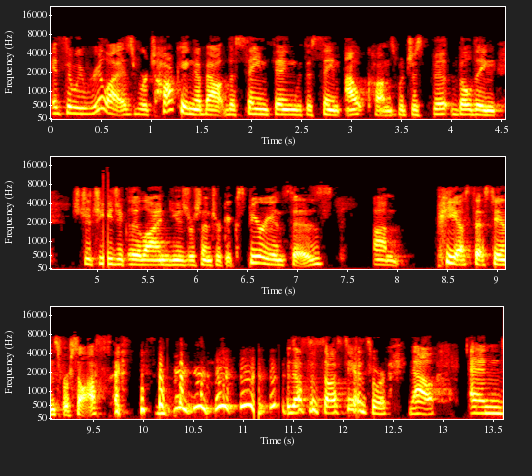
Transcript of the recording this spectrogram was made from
And so we realized we're talking about the same thing with the same outcomes, which is bu- building strategically aligned user centric experiences. Um, PS that stands for sauce. That's what sauce stands for now. And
